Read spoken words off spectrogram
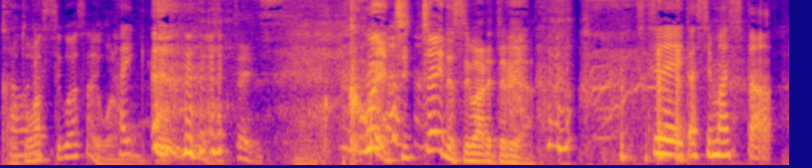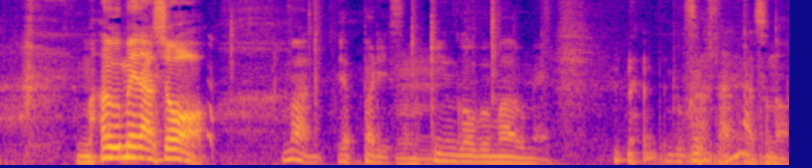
断ってくださいよ、これ。はいちっちゃいです。声ちっちゃいです言われてるやん。失礼いたしました。真梅な賞まあやっぱりそのキングオブ真梅そのなんなんその、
